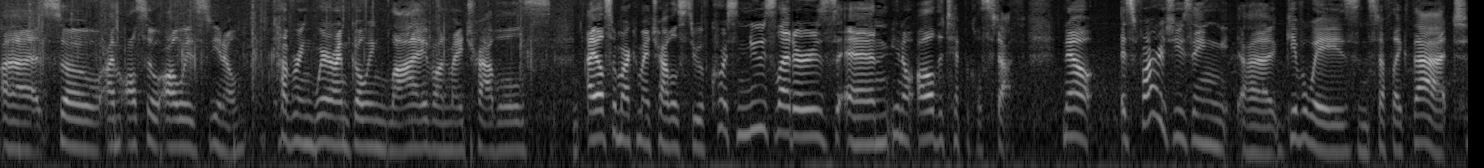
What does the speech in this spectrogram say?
Uh, so I'm also always, you know, covering where I'm going live on my travels. I also market my travels through, of course, newsletters and, you know, all the typical stuff. Now, as far as using uh, giveaways and stuff like that,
